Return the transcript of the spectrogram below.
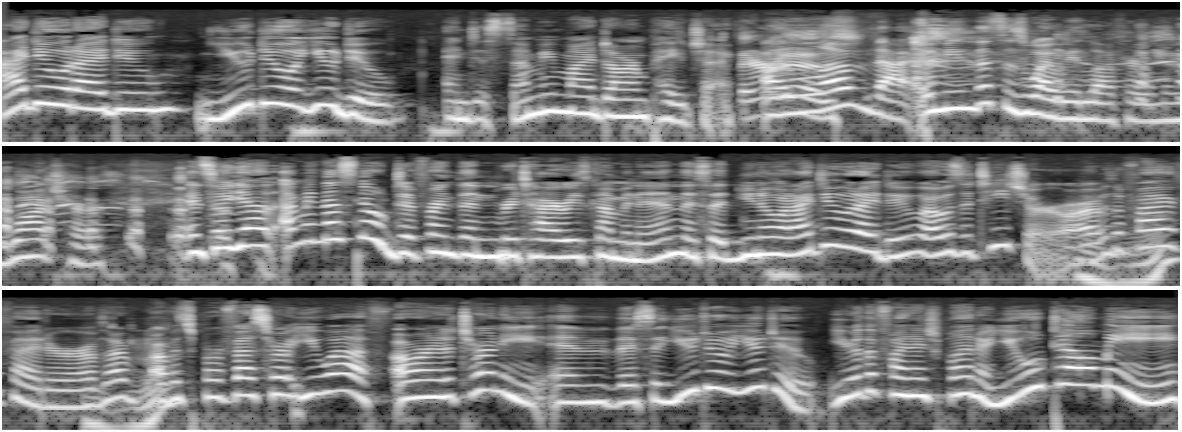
I do what I do, you do what you do, and just send me my darn paycheck. There I is. love that. I mean, this is why we love her and we watch her. And so, yeah, I mean, that's no different than retirees coming in. They said, you know what, I do what I do. I was a teacher, or I was a Mm-hmm. firefighter, or I was, I was a professor at UF, or an attorney. And they said, you do what you do. You're the financial planner. You tell me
